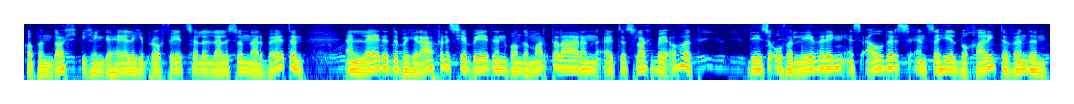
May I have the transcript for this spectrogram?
op een dag ging de heilige profeet wasallam naar buiten en leidde de begrafenisgebeden van de martelaren uit de slag bij Uhud. Deze overlevering is elders in Sahih Bukhari te vinden,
